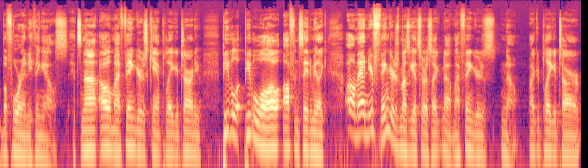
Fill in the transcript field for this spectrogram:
before anything else. It's not oh my fingers can't play guitar anymore. People people will often say to me like oh man your fingers must get sore. It's like no my fingers no I could play guitar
